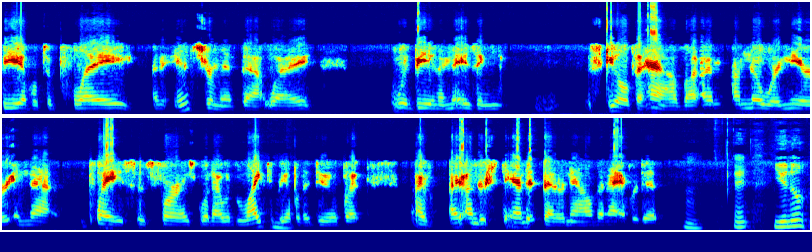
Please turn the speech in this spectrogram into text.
be able to play an instrument that way would be an amazing skill to have. I'm, I'm nowhere near in that place as far as what I would like to be able to do, but I I understand it better now than I ever did. Mm. And, you know,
